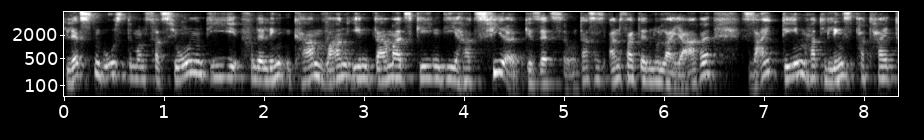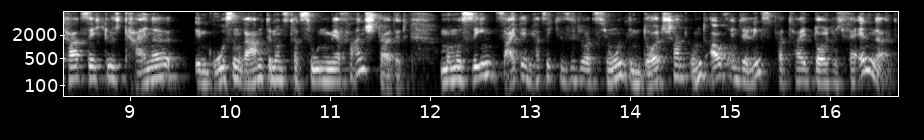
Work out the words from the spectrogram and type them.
Die letzten großen Demonstrationen, die von der Linken kamen, waren eben damals gegen die Hartz-IV-Gesetze. Und das ist Anfang der Nullerjahre. Seitdem hat die Linkspartei tatsächlich keine im großen Rahmen Demonstrationen mehr veranstaltet. Und man muss sehen, seitdem hat sich die Situation in Deutschland und auch in der Linkspartei deutlich verändert.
